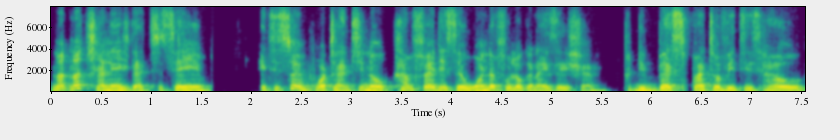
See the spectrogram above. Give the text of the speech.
not not challenge that to say it is so important. You know, CAMFED is a wonderful organization. The best part of it is how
